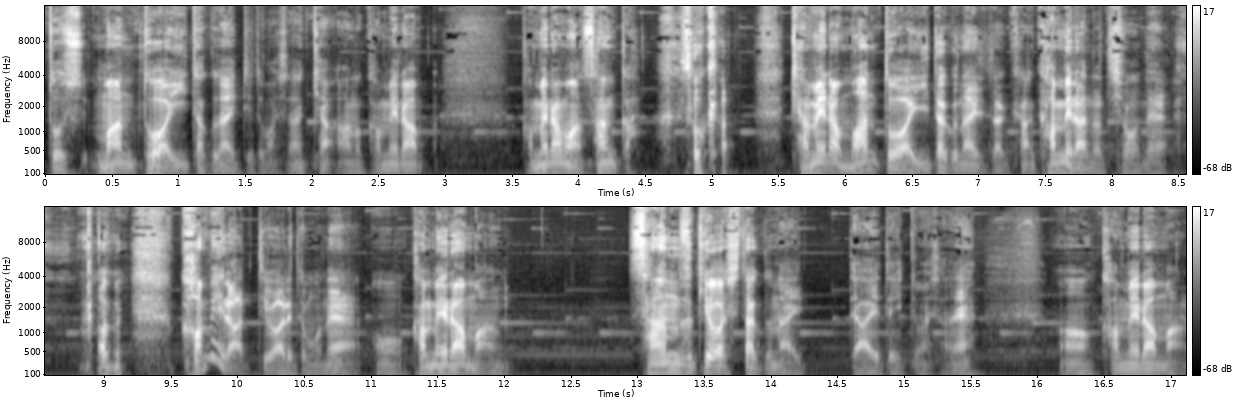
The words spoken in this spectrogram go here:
としマンとは言いたくないって言ってましたね。キャあのカメラカメラマンさんか。そうか。キャメラマンとは言いたくないって言ったらカメラになってしまうね。カメカメラって言われてもね、カメラマンさん付けはしたくないってあえて言ってましたね。カメラマ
